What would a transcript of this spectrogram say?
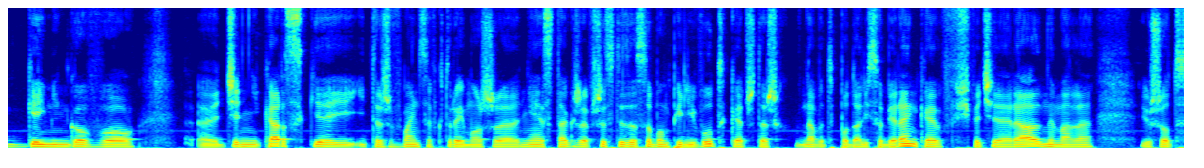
gamingowo dziennikarskiej i też w bańce, w której może nie jest tak, że wszyscy ze sobą pili wódkę, czy też nawet podali sobie rękę w świecie realnym, ale już od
